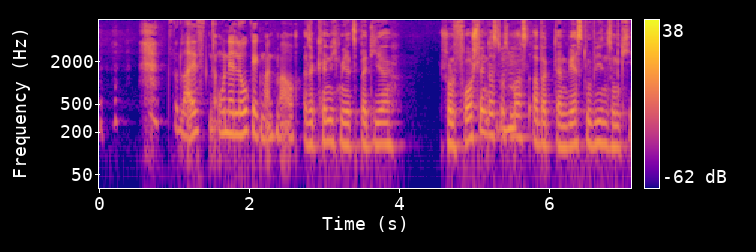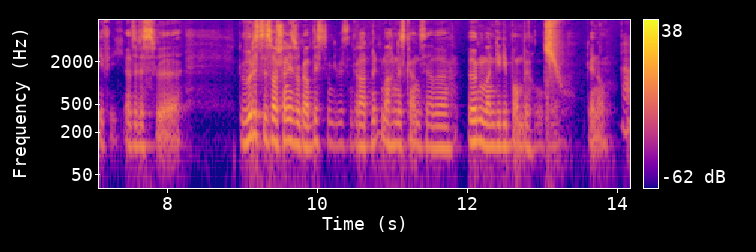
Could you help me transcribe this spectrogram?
zu leisten, ohne Logik manchmal auch. Also könnte ich mir jetzt bei dir schon vorstellen, dass du es Mhm. machst, aber dann wärst du wie in so einem Käfig. Also das, äh, du würdest das wahrscheinlich sogar bis zu einem gewissen Grad mitmachen, das Ganze, aber irgendwann geht die Bombe hoch. Genau. Ja.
